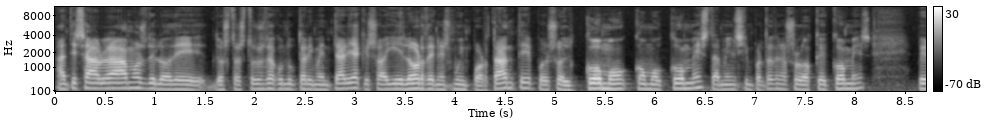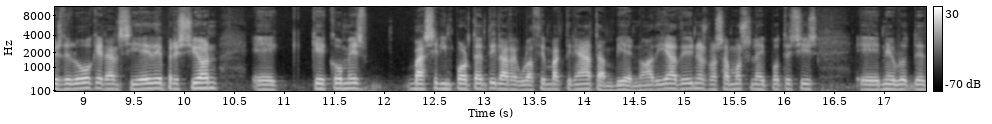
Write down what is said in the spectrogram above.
antes hablábamos de lo de los trastornos de la conducta alimentaria, que eso ahí el orden es muy importante, por eso el cómo, cómo comes también es importante, no solo qué comes, pero desde luego que en ansiedad y depresión, eh, qué comes va a ser importante y la regulación bacteriana también. ¿no? A día de hoy nos basamos en la hipótesis, eh, neuro- de-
